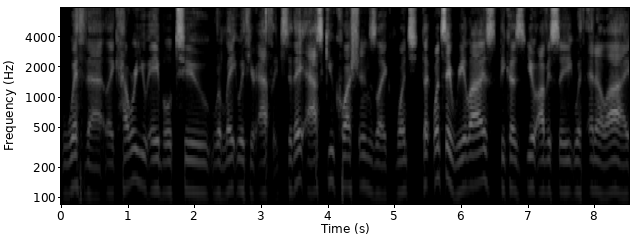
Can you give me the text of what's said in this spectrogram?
with that, like how are you able to relate with your athletes? Do they ask you questions like once once they realize because you obviously with NIL are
